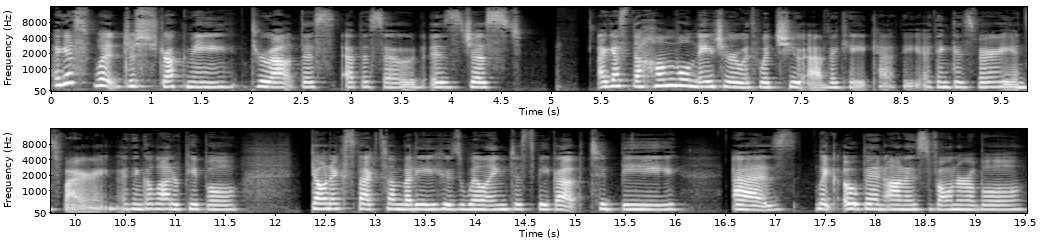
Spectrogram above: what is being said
I guess what just struck me throughout this episode is just I guess the humble nature with which you advocate, Kathy, I think is very inspiring. I think a lot of people don't expect somebody who's willing to speak up to be as like open, honest, vulnerable,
